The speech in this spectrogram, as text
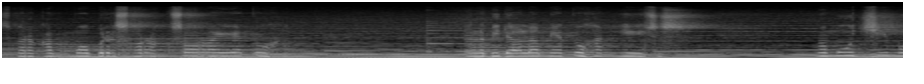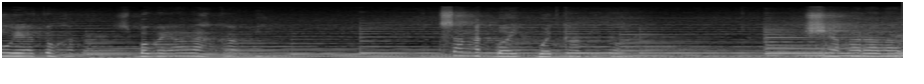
Sekarang kami mau bersorak-sorai ya Tuhan. Yang lebih dalam ya Tuhan Yesus. Memujimu ya Tuhan Sebagai Allah kami. Yang sangat baik buat kami Tuhan. Syakarallah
